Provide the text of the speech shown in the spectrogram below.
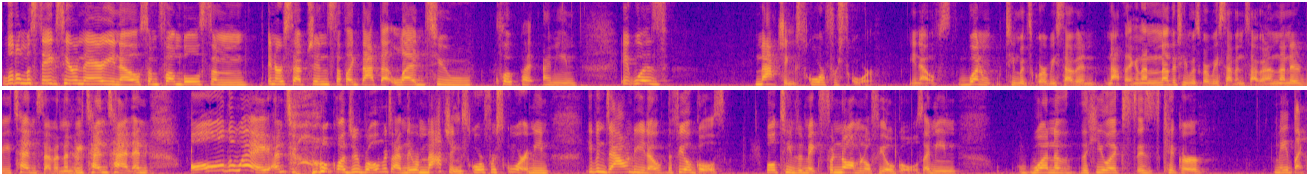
little mistakes here and there, you know, some fumbles, some interceptions, stuff like that, that led to close. But I mean, it was matching score for score. you know, one team would score be seven nothing, and then another team would score be seven seven, and then it would be 10-7, then it'd be 10-10, and all the way until quadruple overtime, they were matching score for score. I mean, even down to you know the field goals. Both teams would make phenomenal field goals. I mean, one of the Helix is kicker made like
